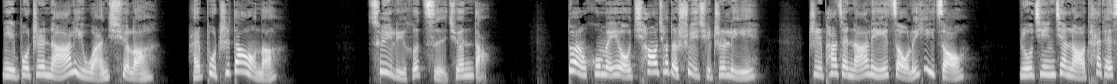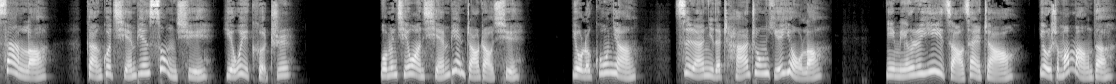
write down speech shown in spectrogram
你不知哪里玩去了。”还不知道呢。翠缕和紫娟道：“断乎没有悄悄的睡去之理，只怕在哪里走了一走。如今见老太太散了，赶过前边送去，也未可知。我们且往前边找找去。有了姑娘，自然你的茶中也有了。你明日一早再找，有什么忙的？”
